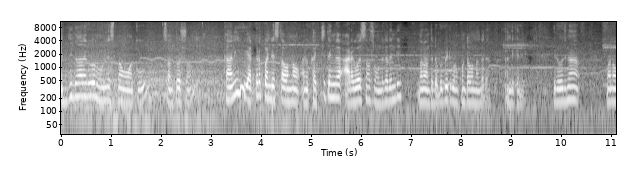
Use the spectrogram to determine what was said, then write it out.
ఎద్దుగానగలో నూనె ఇస్తున్నాం మాకు సంతోషం. కానీ ఎక్కడ పండిస్తా ఉన్నాం అని ఖచ్చితంగా అడగవలసిన అవసరం ఉంది కదండి. మనం అంత డబ్బు పెట్టి కొనుక్కుంటా ఉన్నాం కదా అందుకని. ఈ రోజున మనం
